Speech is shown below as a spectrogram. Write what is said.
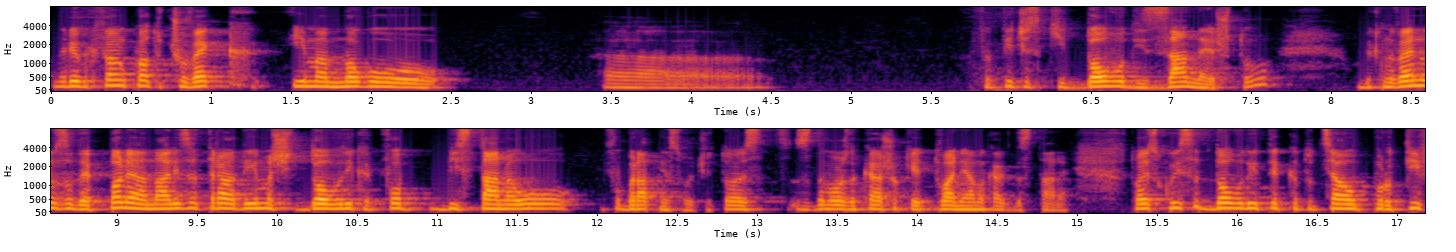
нали, обикновено, когато човек има много а, фактически доводи за нещо, Обикновено, за да е пълен анализа, трябва да имаш доводи какво би станало в обратния случай. Тоест, за да можеш да кажеш, окей, това няма как да стане. Тоест, кои са доводите като цяло против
